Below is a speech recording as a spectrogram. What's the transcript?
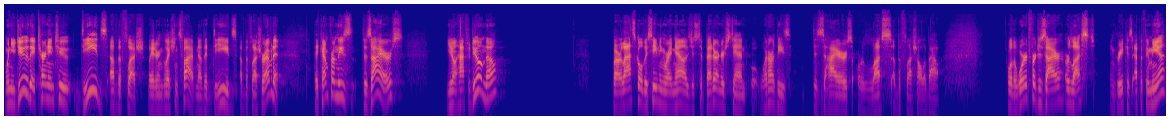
When you do, they turn into deeds of the flesh later in Galatians 5. Now, the deeds of the flesh are evident. They come from these desires. You don't have to do them, though. But our last goal this evening, right now, is just to better understand what are these desires or lusts of the flesh all about. Well, the word for desire or lust in Greek is epithumia.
